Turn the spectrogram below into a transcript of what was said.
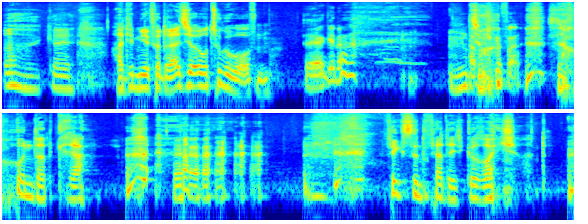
Oh, geil. Hatte mir für 30 Euro zugeworfen. Ja, genau. So, so 100 Gramm. Fix und fertig geräuchert.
